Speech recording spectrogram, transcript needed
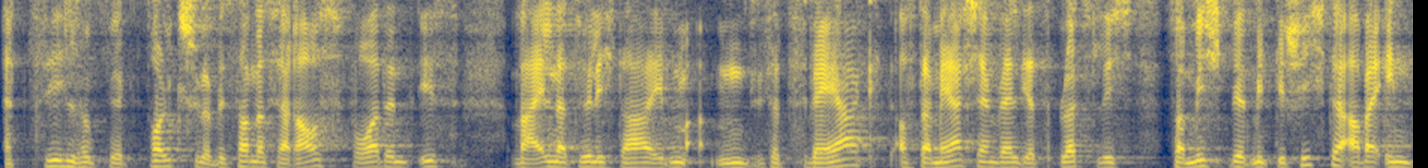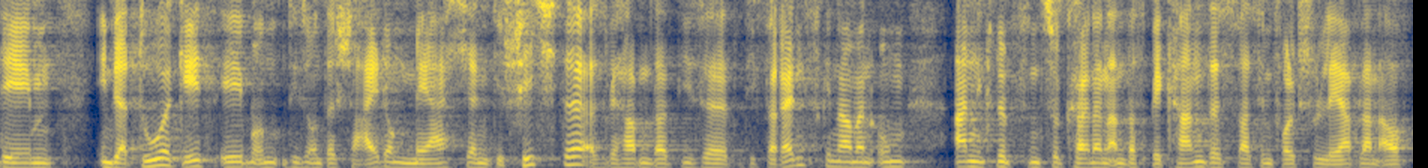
Erzählung für Volksschüler besonders herausfordernd ist, weil natürlich da eben ähm, dieser Zwerg aus der Märchenwelt jetzt plötzlich vermischt wird mit Geschichte. Aber in, dem, in der Tour geht es eben um diese Unterscheidung Märchen-Geschichte. Also wir haben da diese Differenz genommen, um anknüpfen zu können an was Bekanntes, was im Volksschullehrplan auch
